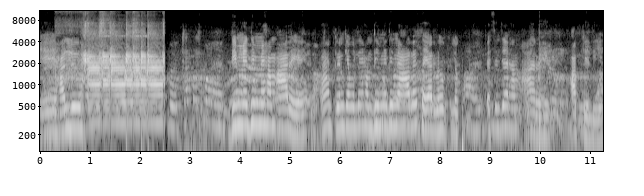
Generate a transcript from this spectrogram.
ए, हल्लू धीमे धीमे हम आ रहे हैं। हाँ ट्रेन क्या बोल रहे हैं? हम धीमे धीमे आ रहे हैं, तैयार रहो लोग। पैसेंजर, हम आ रहे हैं आपके लिए।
